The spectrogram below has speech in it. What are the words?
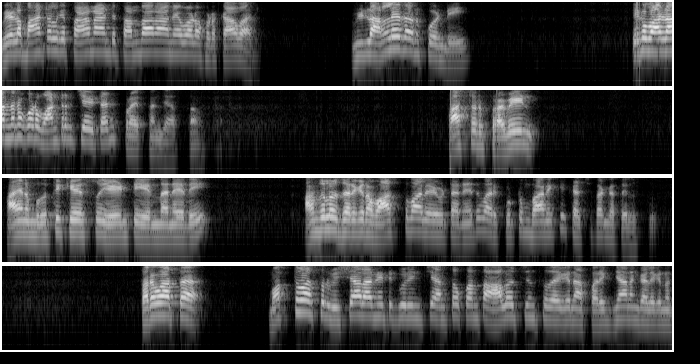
వీళ్ళ మాటలకి తానా అంటే తందానా అనేవాడు ఒకడు కావాలి. వీళ్ళు అనలేదనుకోండి ఇక వాళ్ళందరూ కూడా ఒంటరి చేయటానికి ప్రయత్నం చేస్తూ ఉంటారు. మాస్టర్ ప్రవీణ్ ఆయన మృతి కేసు ఏంటి ఏందనేది అందులో జరిగిన వాస్తవాలు ఏమిటనేది వారి కుటుంబానికి ఖచ్చితంగా తెలుసు. తర్వాత మొత్తం అసలు విషయాలన్నిటి గురించి ఎంతో కొంత ఆలోచించదగిన పరిజ్ఞానం కలిగిన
